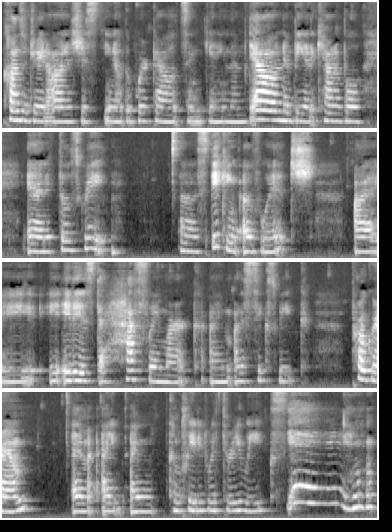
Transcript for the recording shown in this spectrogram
concentrate on is just, you know, the workouts and getting them down and being accountable and it feels great. Uh, speaking of which, I it is the halfway mark. I'm on a six week program, and I I'm completed with three weeks. Yay!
